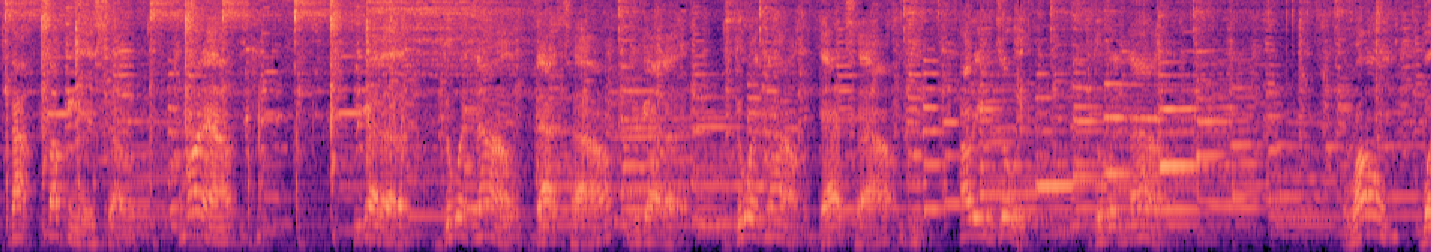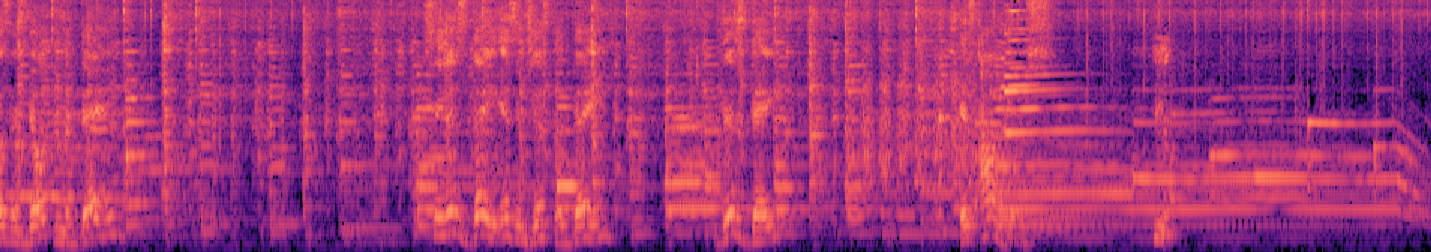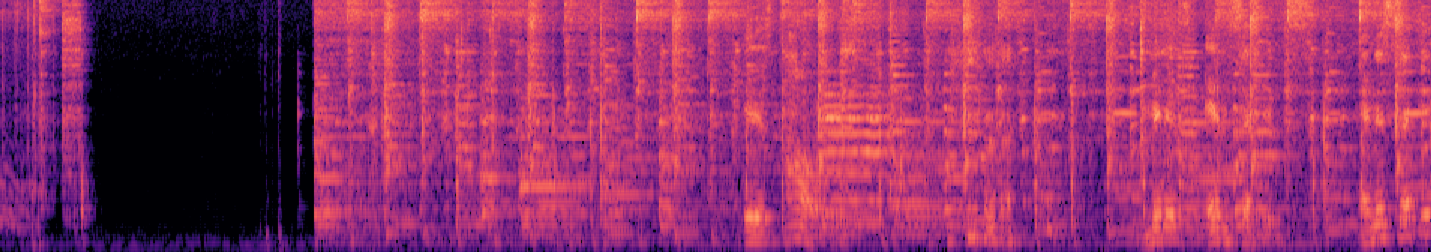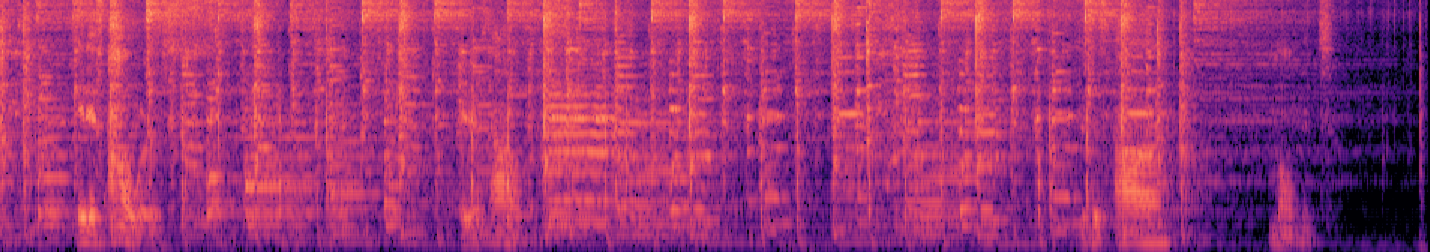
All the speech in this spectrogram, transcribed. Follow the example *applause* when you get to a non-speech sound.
Stop fucking yourself. Come on out. You gotta do it now. That's how. You gotta do it now. That's how. How do you do it? Do it now. Rome wasn't built in a day. See, this day isn't just a day. This day is ours. it is ours. *laughs* Minutes and seconds. And this second, it is ours. It is ours. This is our moment.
